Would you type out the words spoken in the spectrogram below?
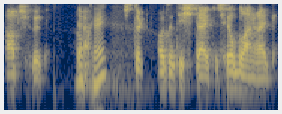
Absoluut. Oké. Een stuk authenticiteit is heel belangrijk.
